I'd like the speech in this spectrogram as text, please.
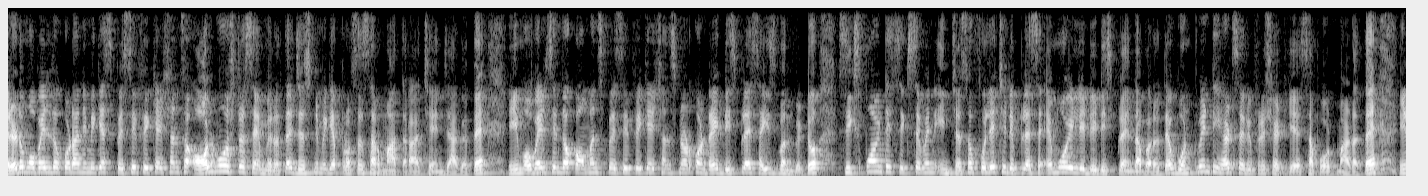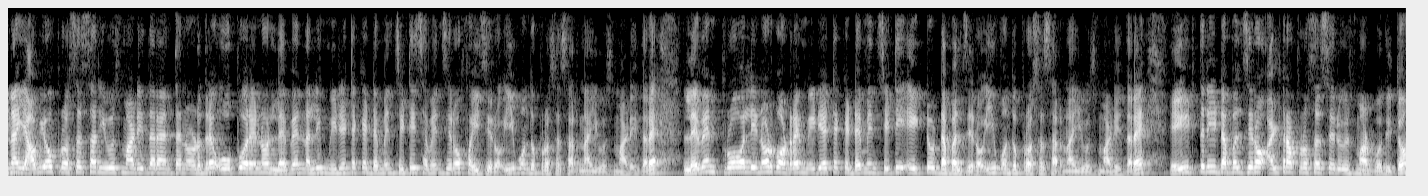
ಎರಡು ಮೊಬೈಲ್ ಕೂಡ ನಿಮಗೆ ಸ್ಪೆಸಿಫಿಕೇಶನ್ಸ್ ಆಲ್ಮೋಸ್ಟ್ ಸೇಮ್ ಇರುತ್ತೆ. ಜಸ್ಟ್ ನಿಮಗೆ ಪ್ರೊಸೆಸರ್ ಮಾತ್ರ ಚೇಂಜ್ ಆಗುತ್ತೆ. ಈ ಮೊಬೈಲ್ಸ್ ಇಂದ ಕಾಮನ್ ಸ್ಪೆಸಿಫಿಕೇಶನ್ಸ್ ನೋಡ್ಕೊಂಡ್ರೆ ಡಿಸ್ಪ್ಲೇ ಸೈಜ್ ಬಂದ್ಬಿಟ್ಟು six point six seven inches full H D plus AMOLED ಇಂದ ಬರುತ್ತೆ. ಒನ್ ಟ್ವೆಂಟಿ ಹರ್ಟ್ಸ್ ರಿಫ್ರೆಶ್ಗೆ ಸಪೋರ್ಟ್ ಮಾಡುತ್ತೆ. ಇನ್ನು ಯಾವ್ಯಾವ ಪ್ರೊಸೆಸರ್ ಯೂಸ್ ಮಾಡಿದ್ದಾರೆ ಅಂತ ನೋಡಿದ್ರೆ ಓಪೋ ರೆನೋ ಲೆವೆನ್ ಅಲ್ಲಿ MediaTek Dimensity seven zero zero ಈ ಒಂದು ಪ್ರೊಸೆಸರ್ನ ಯೂಸ್ ಮಾಡಿದ್ದಾರೆ. ಲೆವೆನ್ ಪ್ರೋ ಅಲ್ಲಿ ನೋಡ್ಕೊಂಡ್ರೆ MediaTek Dimensity eight two double zero ಈ ಒಂದು ಪ್ರೊಸೆಸರ್ನ ಯೂಸ್ ಮಾಡಿದ್ದಾರೆ. Eight three double zero ultra processor use ಮಾಡ್ಬೋದಿತ್ತು.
